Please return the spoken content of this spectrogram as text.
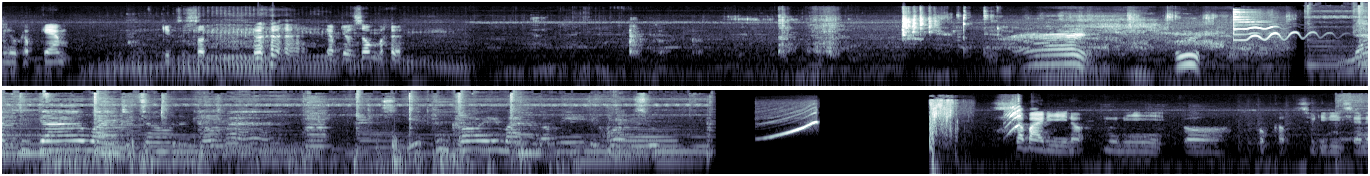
เมนูกับแกมกินสดๆ กับเจียวส้มนับตั้งแต่วันที่เจ้านั้นเข้ามาชีวิตของคอยมันก็มีแต่ความสุขสบายดีเนาะมือนี้ก็พบกับซูดีดีแชนแน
